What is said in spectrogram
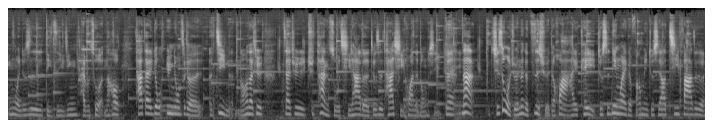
英文就是底子已经还不错，然后他在用运用这个呃技能，然后再去再去去探索其他的就是他喜欢的东西。对，那。其实我觉得那个自学的话，还可以就是另外一个方面，就是要激发这个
